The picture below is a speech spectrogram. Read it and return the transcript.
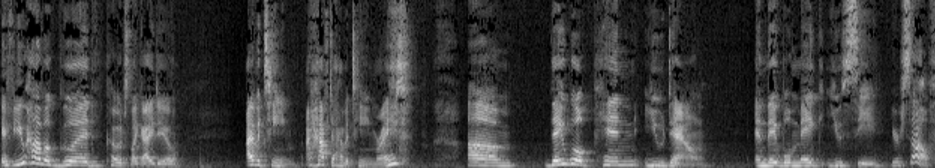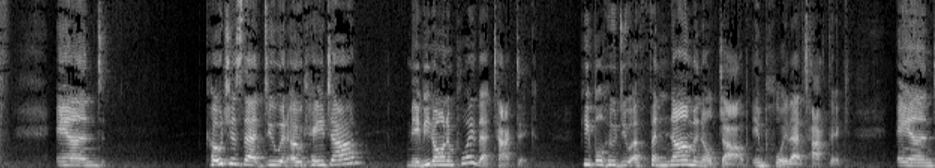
if you have a good coach like I do, I have a team. I have to have a team, right? Um, they will pin you down, and they will make you see yourself. And coaches that do an okay job maybe don't employ that tactic. People who do a phenomenal job employ that tactic. And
